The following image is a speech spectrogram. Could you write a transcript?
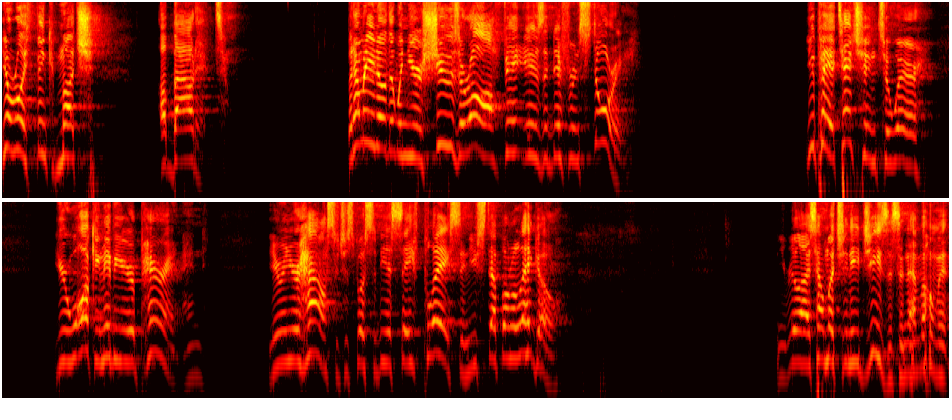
You don't really think much about it. But how many you know that when your shoes are off, it is a different story? You pay attention to where you're walking. Maybe you're a parent and you're in your house, which is supposed to be a safe place, and you step on a Lego. You realize how much you need Jesus in that moment.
